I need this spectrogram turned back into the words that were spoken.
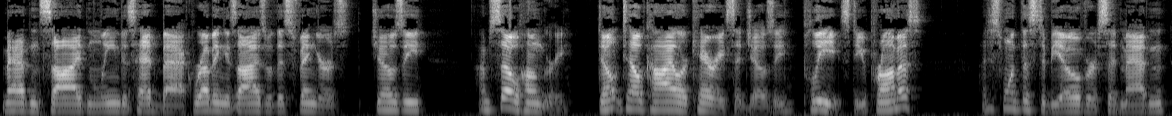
Madden sighed and leaned his head back, rubbing his eyes with his fingers. Josie, I'm so hungry. Don't tell Kyle or Carrie, said Josie. Please, do you promise? I just want this to be over, said Madden.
